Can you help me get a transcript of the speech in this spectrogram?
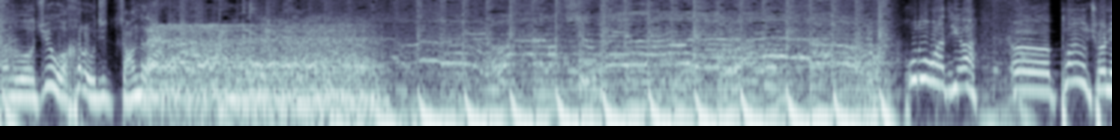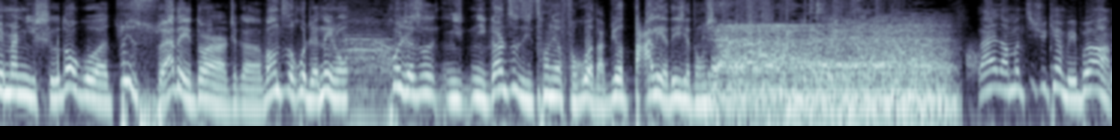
真的，我觉得我喝了我就真的了。互动话题啊，呃，朋友圈里面你收到过最酸的一段这个文字或者内容，或者是你你刚自己曾经发过的比较打脸的一些东西。来，咱们继续看微博啊。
